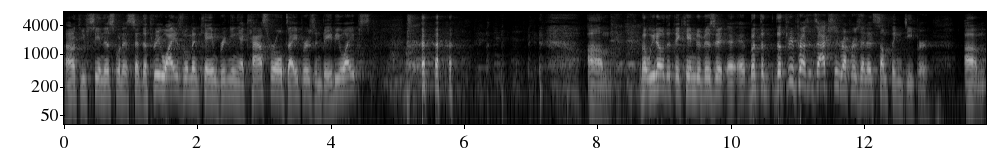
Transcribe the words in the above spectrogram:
I don't know if you've seen this one. It said the three wise women came bringing a casserole, diapers, and baby wipes. um, but we know that they came to visit. Uh, uh, but the, the three presents actually represented something deeper. Um,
